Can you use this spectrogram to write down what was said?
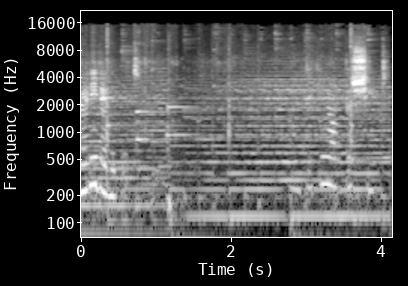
very delicate. I'm taking out the sheet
